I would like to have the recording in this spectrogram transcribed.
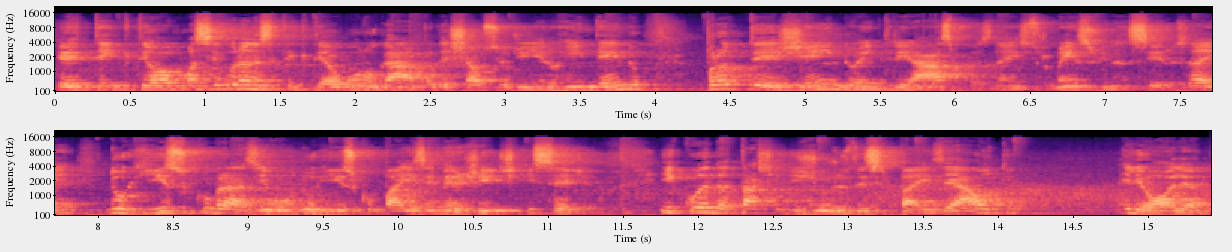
ele tem que ter alguma segurança, tem que ter algum lugar para deixar o seu dinheiro rendendo protegendo, entre aspas, né, instrumentos financeiros aí, do risco Brasil ou do risco país emergente que seja. E quando a taxa de juros desse país é alta, ele olha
